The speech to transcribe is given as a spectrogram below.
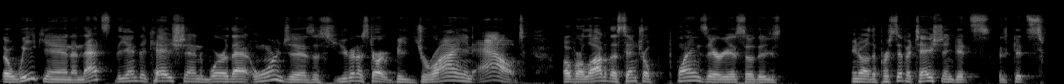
the weekend and that's the indication where that orange is, is you're going to start be drying out over a lot of the central plains areas. So there's, you know, the precipitation gets gets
